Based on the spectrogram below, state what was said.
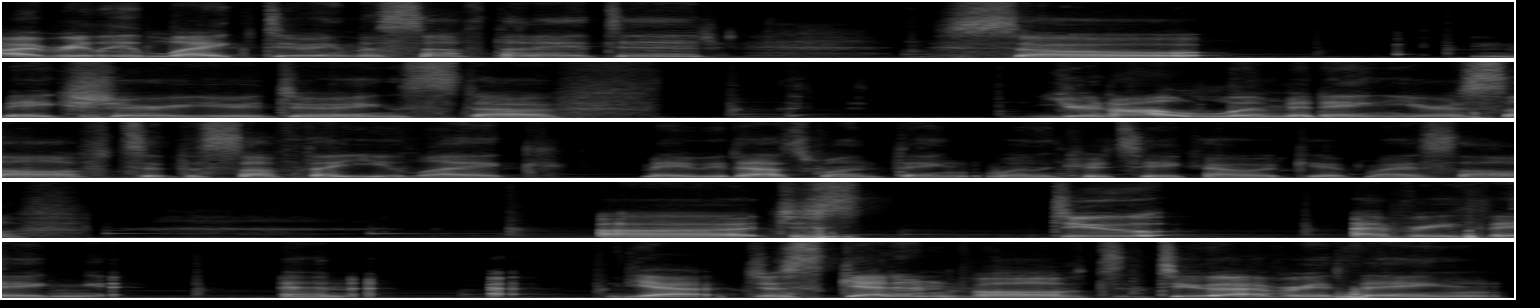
I really like doing the stuff that I did. So make sure you're doing stuff you're not limiting yourself to the stuff that you like. Maybe that's one thing one critique I would give myself. Uh just do everything and uh, yeah, just get involved, do everything,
